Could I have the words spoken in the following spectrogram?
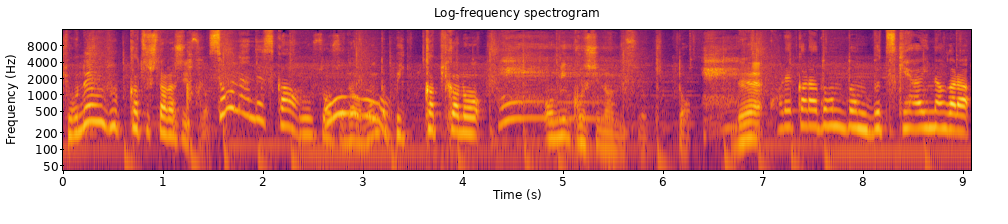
去年復活したらしいですよ。そうなんですか。そうそうそう。だから本当ピッカピカのええおみこしなんですよと。ねこれからどんどんぶつけ合いながら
